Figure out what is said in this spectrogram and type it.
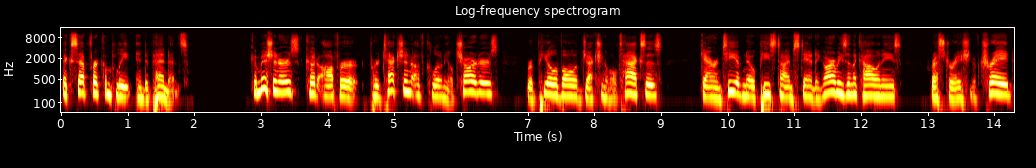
except for complete independence. Commissioners could offer protection of colonial charters, repeal of all objectionable taxes, guarantee of no peacetime standing armies in the colonies, restoration of trade,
